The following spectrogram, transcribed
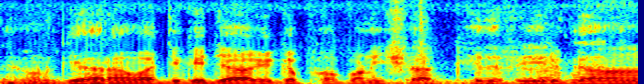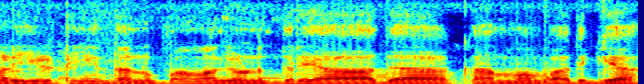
ਤੇ ਹੁਣ 11 ਵੱਜ ਕੇ ਜਾ ਕੇ ਗੱਫਾ ਪਾਣੀ ਛੱਕ ਕੇ ਤੇ ਫੇਰ ਗਾਂ ਵਾਲੀ ਰੁਟੀਨ ਤੁਹਾਨੂੰ ਪਾਵਾਂਗੇ। ਹੁਣ ਦਰਿਆ ਦਾ ਕੰਮ ਵੱਧ ਗਿਆ।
